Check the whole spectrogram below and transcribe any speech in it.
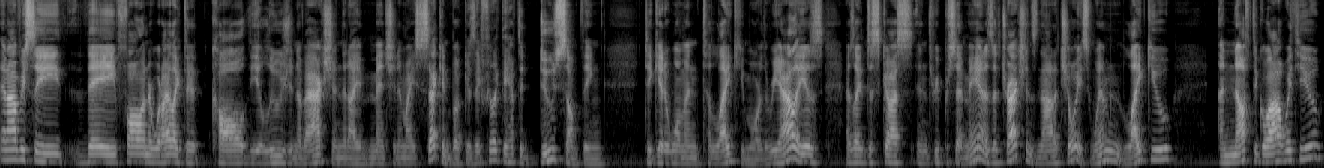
And obviously, they fall under what I like to call the illusion of action that I mentioned in my second book, is they feel like they have to do something to get a woman to like you more. The reality is, as I discuss in 3% Man, is attraction is not a choice. Women like you enough to go out with you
